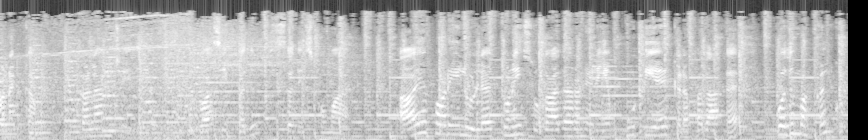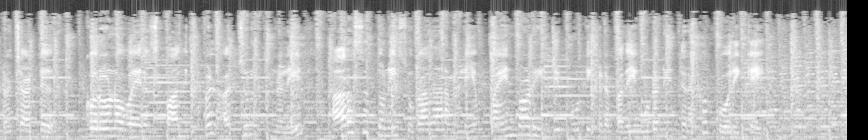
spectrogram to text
வணக்கம். கலாம் செய்திகள் வாசிப்பது சதீஷ்குமார். ஆயப்பாடியில் உள்ள துணை சுகாதார நிலையம் பூட்டியே கிடப்பதாக பொதுமக்கள் குற்றச்சாட்டு. கொரோனா வைரஸ் பாதிப்புகள் அச்சுறுத்தும் நிலையில் அரசு துணை சுகாதார நிலையம் பயன்பாடு இன்றி பூட்டி கிடப்பதை உடனே திறக்க கோரிக்கை.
